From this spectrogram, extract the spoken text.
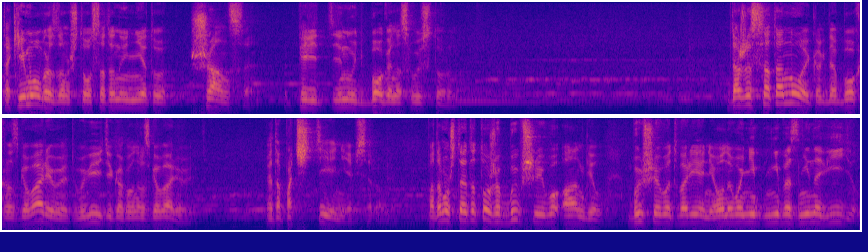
Таким образом, что у сатаны нет шанса перетянуть Бога на свою сторону. Даже с сатаной, когда Бог разговаривает, вы видите, как он разговаривает. Это почтение все равно. Потому что это тоже бывший его ангел, бывшее его творение. Он его не, не возненавидел.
